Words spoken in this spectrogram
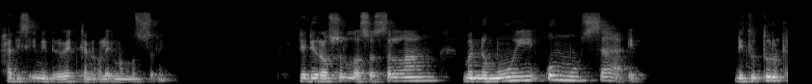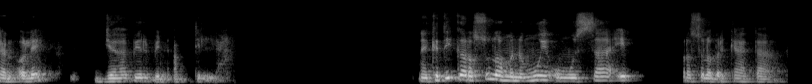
Hadis ini diriwayatkan oleh Imam Muslim. Jadi Rasulullah SAW menemui Ummu Sa'ib. Dituturkan oleh Jabir bin Abdullah. Nah ketika Rasulullah menemui Ummu Sa'ib, Rasulullah berkata,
